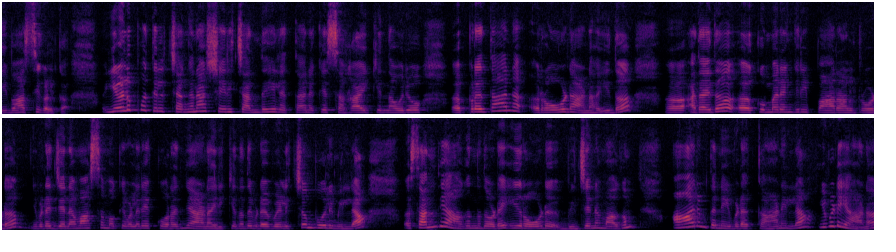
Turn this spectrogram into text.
നിവാസികൾക്ക് എളുപ്പത്തിൽ ചങ്ങനാശ്ശേരി ചന്തയിൽ എത്താനൊക്കെ സഹായിക്കുന്ന ഒരു പ്രധാന റോഡാണ് ഇത്. അതായത് കുമരങ്കിരി പാറാൽ റോഡ്. ഇവിടെ ജനവാസമൊക്കെ വളരെ കുറഞ്ഞാണ് ഇരിക്കുന്നത്. ഇവിടെ വെളിച്ചം പോലുമില്ല. സന്ധ്യ ആകുന്നതോടെ ഈ റോഡ് വിജനമാകും. ആരും തന്നെ ഇവിടെ കാണില്ല. ഇവിടെയാണ്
